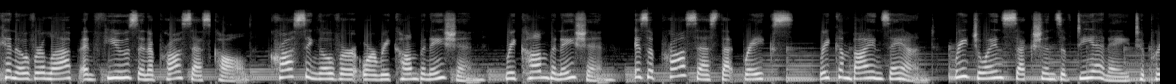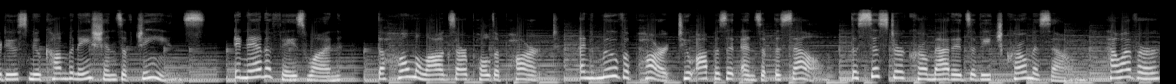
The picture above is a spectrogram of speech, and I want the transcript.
can overlap and fuse in a process called crossing over or recombination. Recombination is a process that breaks, recombines and rejoins sections of DNA to produce new combinations of genes. In anaphase 1, the homologs are pulled apart and move apart to opposite ends of the cell. The sister chromatids of each chromosome, however,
